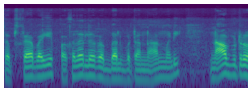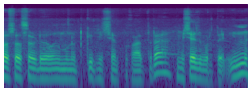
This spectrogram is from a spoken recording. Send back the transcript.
ಸಬ್ಸ್ಕ್ರೈಬ್ ಆಗಿ ಪಕ್ಕದಲ್ಲಿರೋ ಬೆಲ್ ಬಟನ್ ಆನ್ ಮಾಡಿ. ನಾವು ಬಿಟ್ಟರೆ ಹೊಸ ಹೊಸ ವಿಡಿಯೋ ನೋಟಿಫಿಕೇಶನ್ ಮುಖಾಂತರ ಮೆಸೇಜ್ ಬರುತ್ತೆ. ಇನ್ನು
